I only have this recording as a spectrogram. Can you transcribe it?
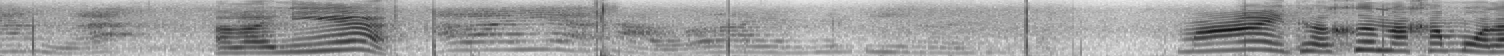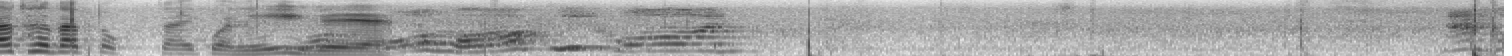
มาถึงละอะไรเนี่ย ไม่ เธอขึ้นมาข้างบนแล้วเธอจะตกใจกว่านี้อีกแหละโอ้โหขี้โคลนห้ามโด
